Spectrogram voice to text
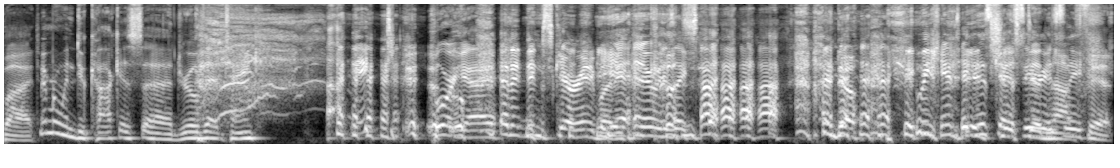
but Remember when Dukakis uh, drove that tank? Poor guy. and it didn't scare anybody. Yeah, everybody's like, I know we can't take this guy just did not seriously. fit.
